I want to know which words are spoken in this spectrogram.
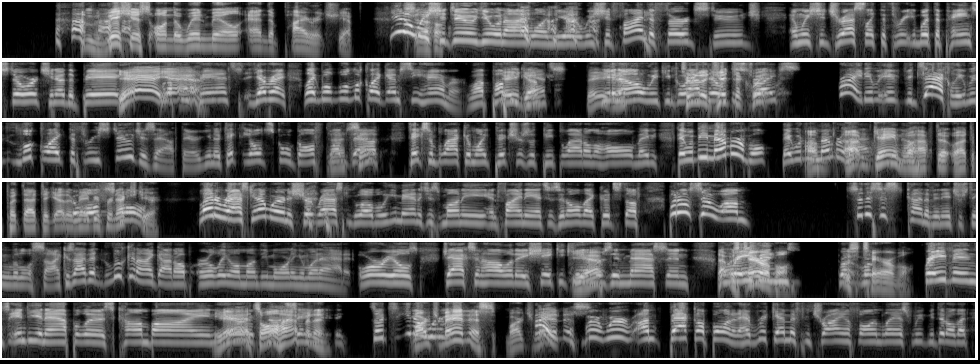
duffer. I'm vicious on the windmill and the pirate ship. You know, so. we should do you and I one year. We should find a third stooge, and we should dress like the three with the Payne Stewarts. You know, the big yeah, yeah pants. Yeah, right. Like we'll we'll look like MC Hammer. We'll have puffy pants. There you, you go. know, we can go Too out there with the stripes. Right. It, it, exactly. It would look like the Three Stooges out there. You know, take the old school golf clubs That's out, it. take some black and white pictures with people out on the hole. Maybe they would be memorable. They would remember I'm, that. I'm game. You know? We'll have to we'll have to put that together the maybe for school. next year. Leonard Raskin, I'm wearing a shirt, Raskin Global. He manages money and finances and all that good stuff. But also, um, so this is kind of an interesting little aside because I've been Luke and I got up early on Monday morning and went at it. Orioles, Jackson Holliday, shaky cameras in MASN. That was Ravens, terrible. It was terrible. Ravens, Indianapolis, Combine. Yeah, Eric it's all happening. So it's you know March Madness, March right, Madness. We're we're I'm back up on it. I had Rik Emmett from Triumph on last week. We did all that.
